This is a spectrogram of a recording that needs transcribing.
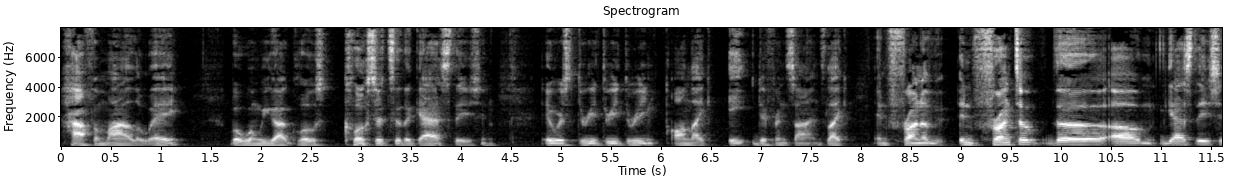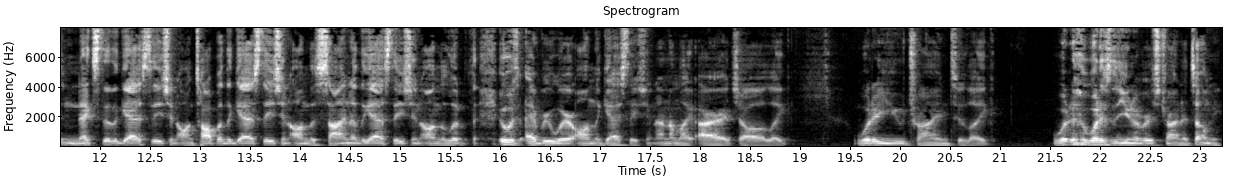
half a mile away. But when we got close closer to the gas station, it was three three three on like eight different signs. Like in front of in front of the um, gas station, next to the gas station, on top of the gas station, on the sign of the gas station, on the little thing. It was everywhere on the gas station, and I'm like, all right, y'all, like, what are you trying to like? What what is the universe trying to tell me?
